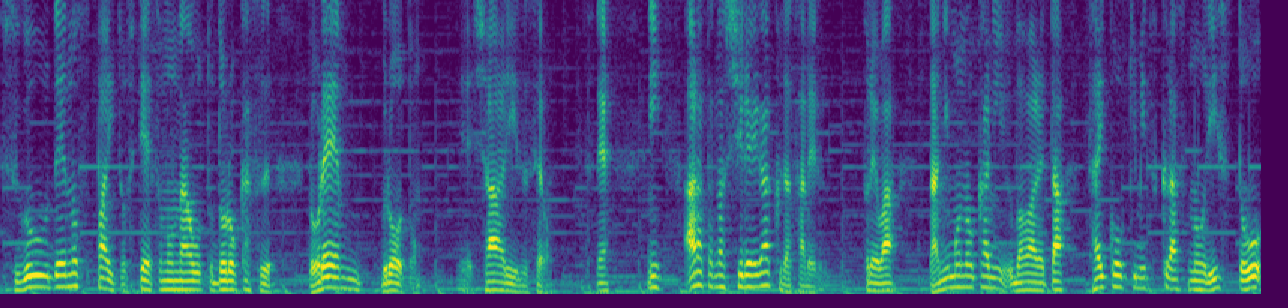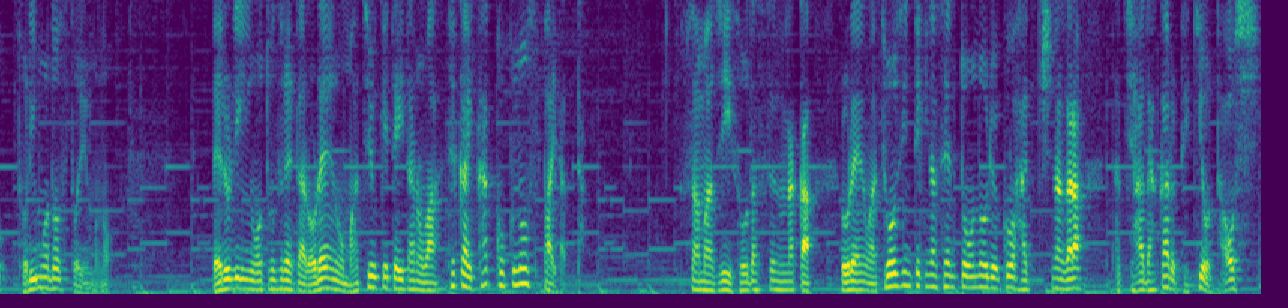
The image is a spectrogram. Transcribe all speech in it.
凄腕のスパイとしてその名を轟かすロレーン・ブロートン、シャーリーズ・セロンですね、に新たな指令が下される。それは何者かに奪われた最高機密クラスのリストを取り戻すというもの。ベルリンを訪れたロレーンを待ち受けていたのは世界各国のスパイだった。凄まじい争奪戦の中、ロレーンは超人的な戦闘能力を発揮しながら立ちはだかる敵を倒し、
